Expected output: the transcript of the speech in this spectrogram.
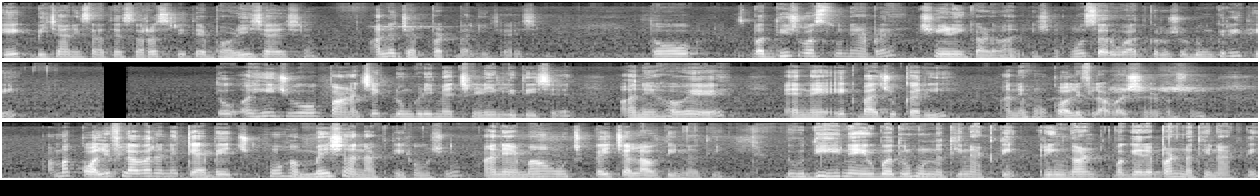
એકબીજાની સાથે સરસ રીતે ભળી જાય છે અને ઝટપટ બની જાય છે. તો બધી જ વસ્તુને આપણે છીણી કાઢવાની છે. હું શરૂઆત કરું છું ડુંગળીથી. તો અહીં જુઓ, પાંચેક ડુંગળી મેં છીણી લીધી છે અને હવે એને એક બાજુ કરી અને હું કોલીફ્લાવર છીણું છું. આમાં કોલીફ્લાવર અને કેબેજ હું હંમેશા નાખતી હોઉં છું અને એમાં હું કંઈ ચલાવતી નથી. દૂધી ને એવું બધું હું નથી નાખતી, રીંગણ વગેરે પણ નથી નાખતી.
